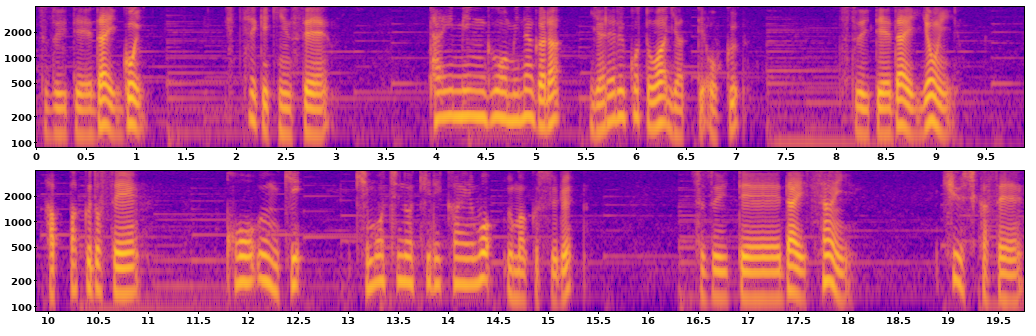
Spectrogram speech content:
続いて第5位。七石金星。タイミングを見ながらやれることはやっておく。続いて第4位。八白土星。幸運期。気持ちの切り替えをうまくする。続いて第3位。九死火星。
